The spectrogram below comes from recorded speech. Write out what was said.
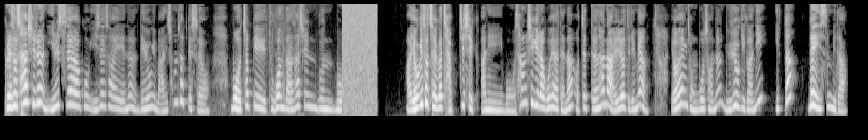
그래서 사실은 1세하고 2세 사이에는 내용이 많이 첨삭됐어요. 뭐 어차피 두 권 다 사신 분 뭐 아, 여기서 제가 잡지식, 아니, 뭐, 상식이라고 해야 되나? 어쨌든 하나 알려드리면, 여행 정보서는 유효기간이 있다? 네, 있습니다.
